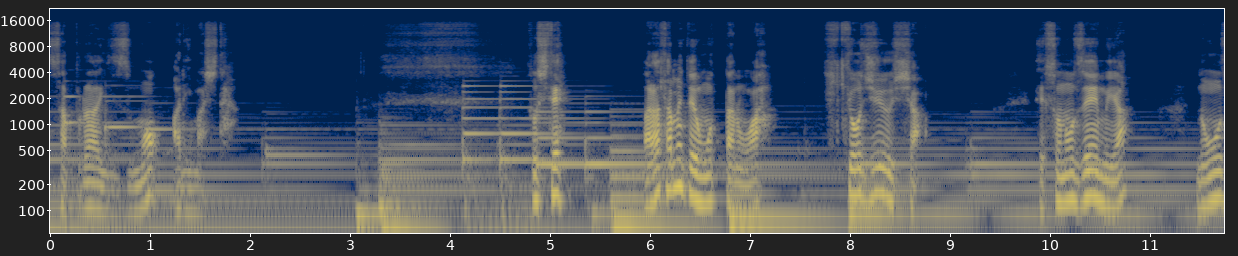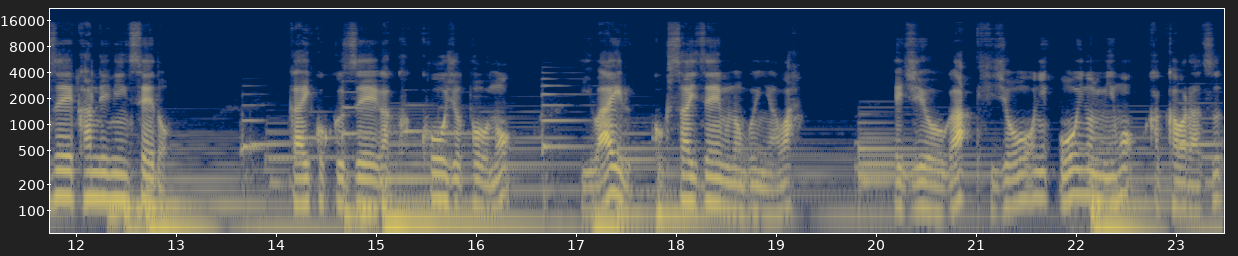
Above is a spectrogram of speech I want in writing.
サプライズもありました。そして、改めて思ったのは、非居住者、その税務や納税管理人制度、外国税額控除等のいわゆる国際税務の分野は、需要が非常に多いのにもかかわらず、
